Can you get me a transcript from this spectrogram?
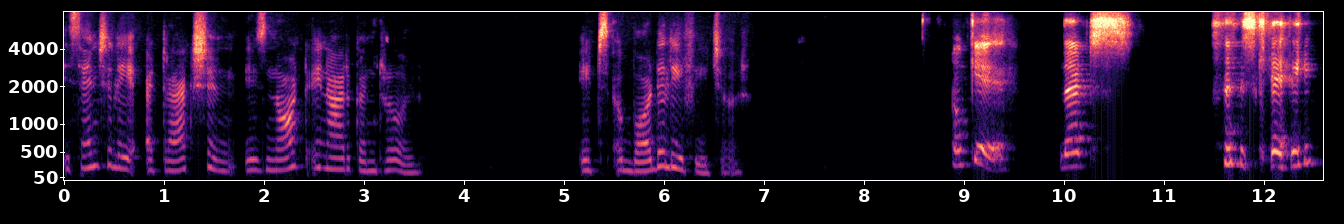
essentially attraction is not in our control, it's a bodily feature. Okay. That's scary.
